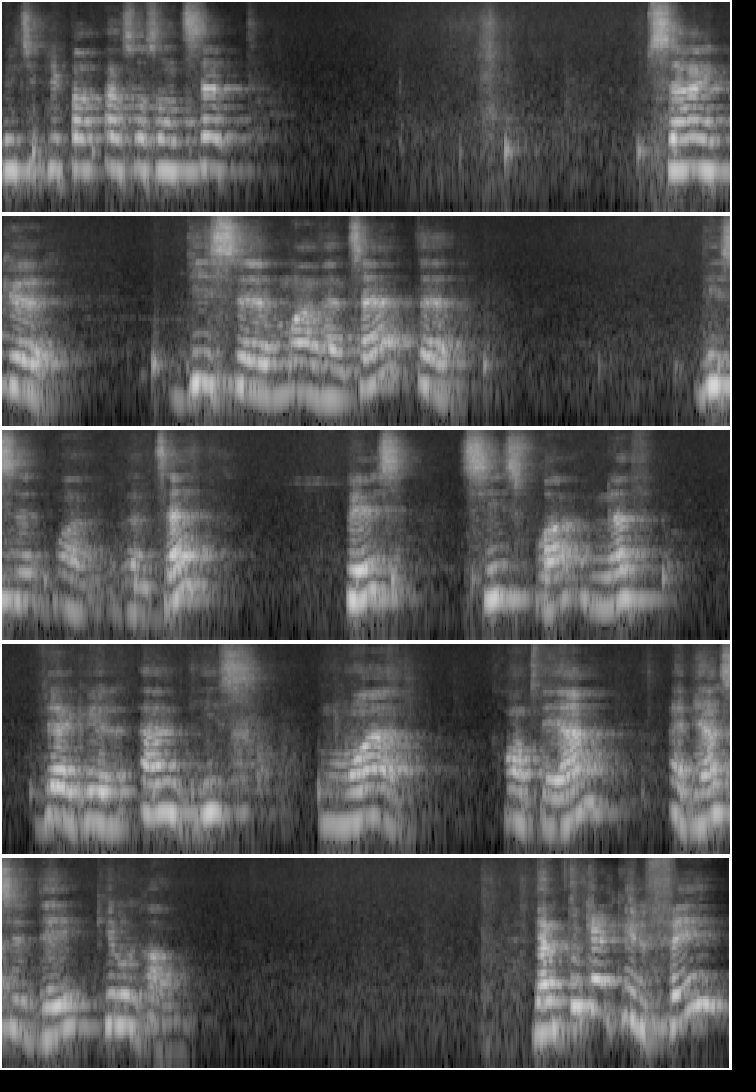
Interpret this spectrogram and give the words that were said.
multiplié par 1, 67, 5, 10 moins 27, 10 moins 27, plus 6 fois 9,1, 10 moins 31, eh bien c'est des kilogrammes. Bien, tout calcul fait,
